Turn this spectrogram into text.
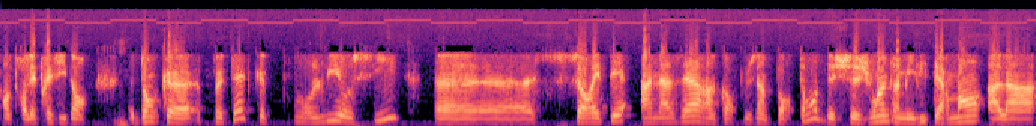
contre les présidents. Mm. Donc euh, peut-être que pour lui aussi, euh, aurait été un hasard encore plus important de se joindre militairement à la,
